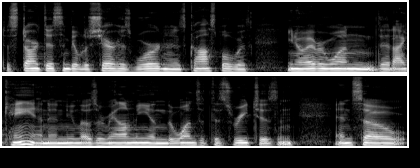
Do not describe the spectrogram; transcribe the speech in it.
to start this and be able to share His Word and His Gospel with you know everyone that I can, and you know those around me and the ones that this reaches, and and so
